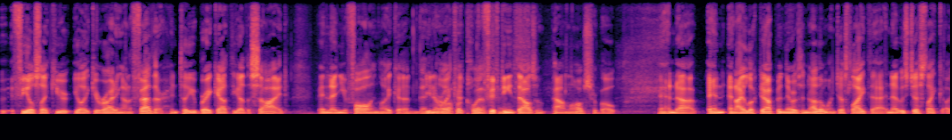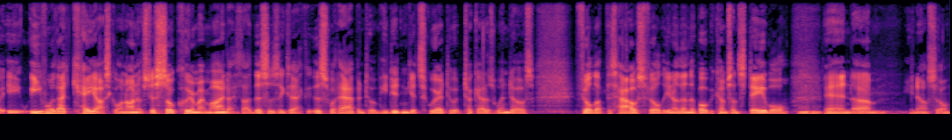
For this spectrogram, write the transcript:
it feels like you're, you're like you're riding on a feather until you break out the other side, and then you're falling like a Then you know like a cliff. fifteen thousand pound lobster boat. And uh, and and I looked up and there was another one just like that, and it was just like uh, even with that chaos going on, it was just so clear in my mind. I thought this is exactly this is what happened to him. He didn't get squared to it, took out his windows, filled up his house, filled you know. Then the boat becomes unstable, and um, you know so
